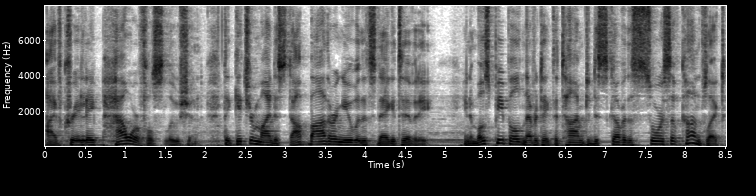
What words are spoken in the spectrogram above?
I've created a powerful solution that gets your mind to stop bothering you with its negativity. You know, most people never take the time to discover the source of conflict,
